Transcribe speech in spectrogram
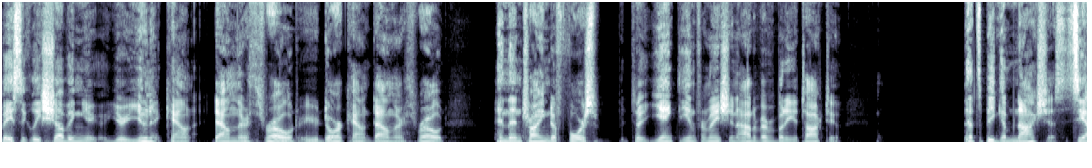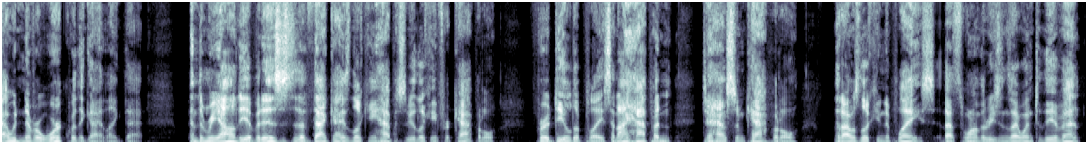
basically shoving your, your unit count down their throat or your door count down their throat and then trying to force to yank the information out of everybody you talk to. That's being obnoxious. See, I would never work with a guy like that. And the reality of it is, is that that guy's looking, happens to be looking for capital for a deal to place. And I happen to have some capital that I was looking to place. That's one of the reasons I went to the event.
